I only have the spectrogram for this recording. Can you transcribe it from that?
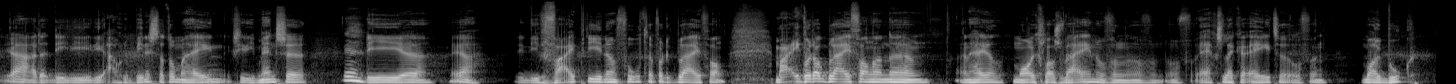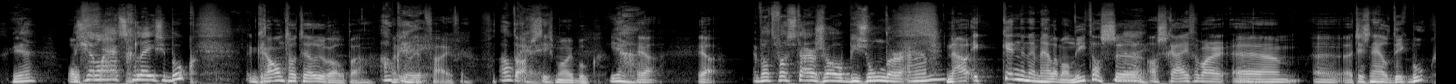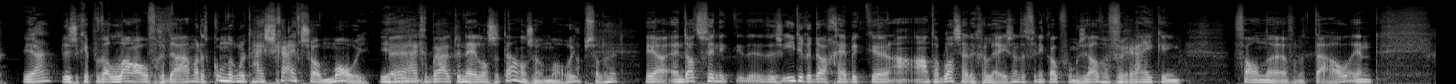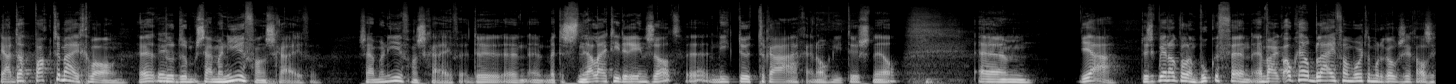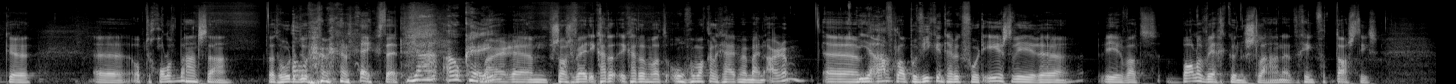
ja, die, die, die oude binnenstad om me heen. Ik zie die mensen, die, eh, ja, die, die vibe die je dan voelt, daar word ik blij van. Maar ik word ook blij van een, ehm, een heel mooi glas wijn of, een, of, een, of ergens lekker eten of een mooi boek. Ja? Of- Is je laatst gelezen boek? Grand Hotel Europa van. Ilja Pfeiffer. Fantastisch mooi boek. Ja. ja, ja. En wat was daar zo bijzonder aan? Nou, ik kende hem helemaal niet als, eh, als schrijver, maar ehm, eh, het is een heel dik boek. Ja? Dus ik heb er wel lang over gedaan, maar dat komt ook omdat hij schrijft zo mooi. Ja. Hè, Hij gebruikt de Nederlandse taal zo mooi. Absoluut. Ja, en dat vind ik. Dus iedere dag heb ik eh, een aantal bladzijden gelezen. En dat vind ik ook voor mezelf een verrijking van, eh, van de taal. En ja, dat pakte mij gewoon. Hè, Door de, zijn manier van schrijven. Zijn manier van schrijven. De, en, en met de snelheid die erin zat. Hè, niet te traag en ook niet te snel. Ehm, ja, dus Dus ik ben ook wel een boekenfan. En waar ik ook heel blij van word, dan moet ik ook zeggen, als ik eh, eh, op de golfbaan sta. Dat hoort Oh. bij mijn leeftijd. Ja, oké. Maar ehm, zoals je weet, ik had, ik had een wat ongemakkelijkheid met mijn arm. Ehm, Ja. Afgelopen weekend heb ik voor het eerst weer, eh, weer wat ballen weg kunnen slaan. En dat ging fantastisch.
